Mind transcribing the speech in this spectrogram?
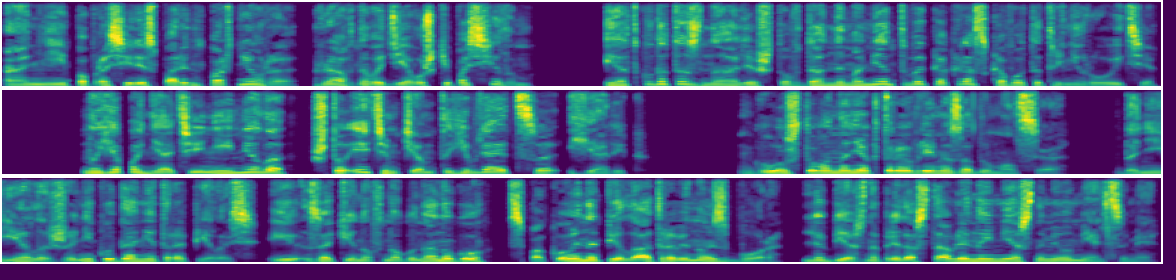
Они попросили спарринг-партнера, равного девушке по силам и откуда-то знали, что в данный момент вы как раз кого-то тренируете. Но я понятия не имела, что этим кем-то является Ярик». Густаво на некоторое время задумался. Даниэла же никуда не торопилась и, закинув ногу на ногу, спокойно пила травяной сбор, любезно предоставленный местными умельцами.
